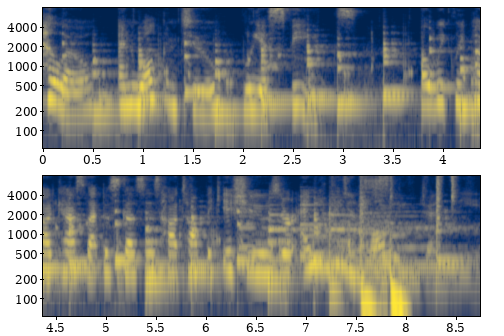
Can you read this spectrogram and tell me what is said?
Hello, and welcome to Leah Speaks, a weekly podcast that discusses hot topic issues or anything involving Gen Z.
